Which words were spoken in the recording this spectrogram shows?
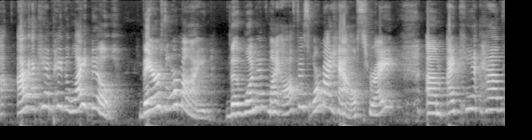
i, I can't pay the light bill theirs or mine the one of my office or my house right um, i can't have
